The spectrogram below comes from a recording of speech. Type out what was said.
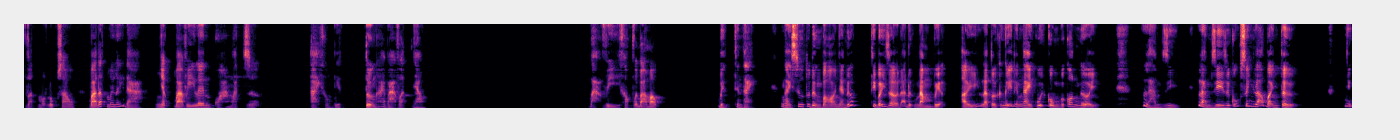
vật một lúc sau, bà đất mới lấy đà, nhấc bà Vi lên quá mặt giường. Ai không biết, tưởng hai bà vật nhau. Bà Vi khóc với bà Mộc. Biết thế này, ngày xưa tôi đừng bỏ nhà nước, thì bây giờ đã được nằm viện. Ấy là tôi cứ nghĩ đến ngày cuối cùng của con người. Làm gì, làm gì rồi cũng sinh lão bệnh tử. Những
